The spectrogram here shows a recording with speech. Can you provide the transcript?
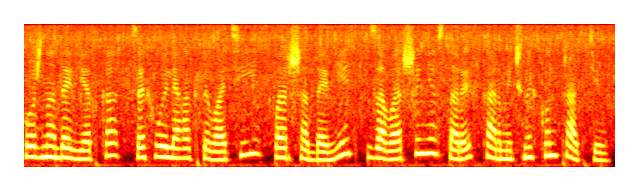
Кожна дев'ятка це хвиля активації, перша дев'ять завершення старих кармічних контрактів.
